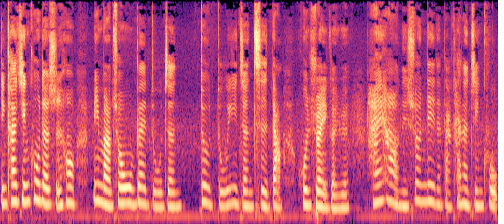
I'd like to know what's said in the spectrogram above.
你开金库的时候密码错误被毒针、毒毒一针刺到，昏睡一个月。还好你顺利的打开了金库。”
